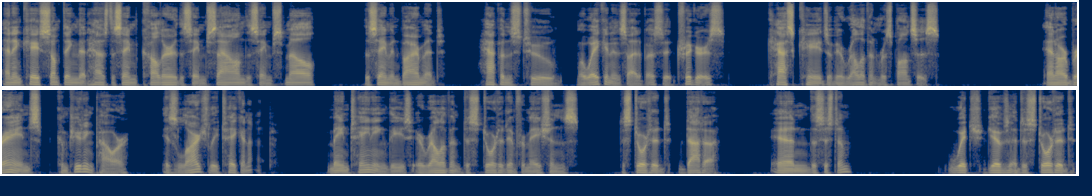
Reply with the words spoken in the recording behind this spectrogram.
and in case something that has the same color, the same sound, the same smell, the same environment happens to awaken inside of us, it triggers cascades of irrelevant responses. And our brain's computing power is largely taken up maintaining these irrelevant, distorted informations, distorted data in the system, which gives a distorted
